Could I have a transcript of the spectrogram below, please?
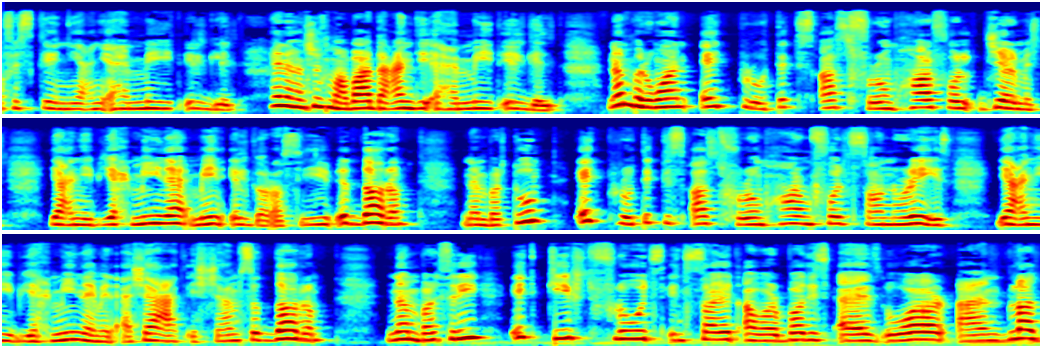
of skin يعني اهمية الجلد هنا هنشوف مع بعض عندي اهمية الجلد number one it protects us from harmful germs يعني بيحمينا من الجراثيم الضارة number two it protects us from harmful sun rays يعني بيحمينا من اشعة الشمس الضارة number three it keeps fluids inside our bodies as water and blood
